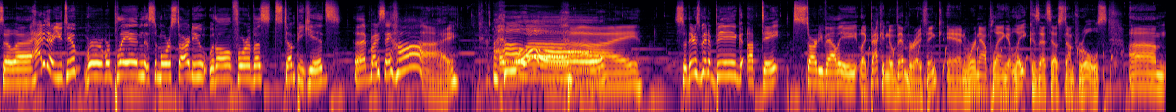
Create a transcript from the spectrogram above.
So, uh, howdy there, YouTube. We're, we're playing some more Stardew with all four of us stumpy kids. Uh, everybody say hi. Hi. So there's been a big update to Stardew Valley, like back in November, I think, and we're now playing it late because that's how Stumpt rolls. Um,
